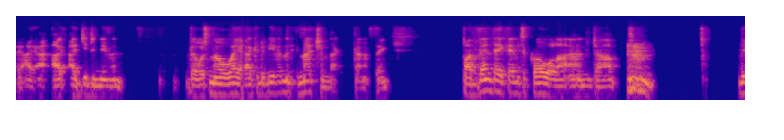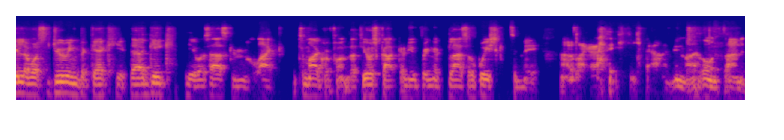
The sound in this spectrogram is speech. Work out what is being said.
I, I, I didn't even. There was no way I could even imagine that kind of thing. But then they came to Kouvola and uh, was doing the gig. Uh, gig. He was asking like to microphone that Juska, can you bring a glass of whiskey to me? I was like, yeah, I'm in my hometown.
